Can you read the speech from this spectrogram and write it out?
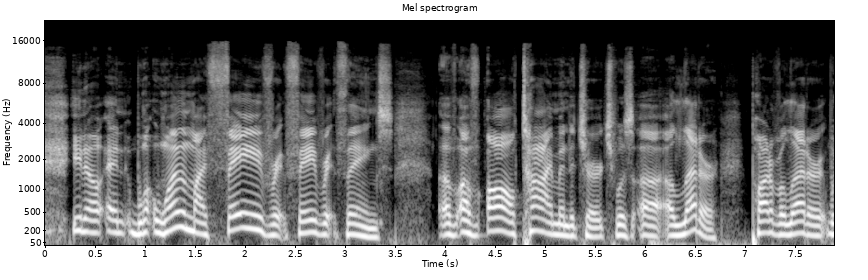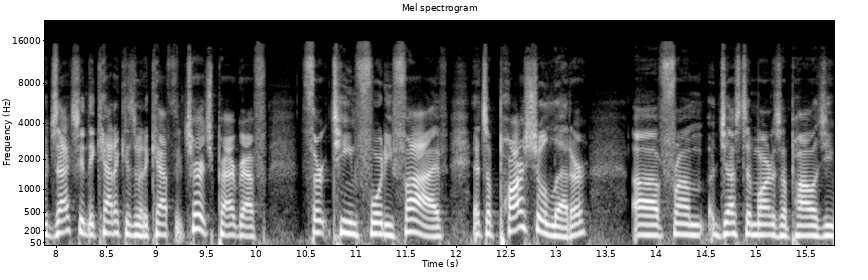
you know and w- one of my favorite favorite things of, of all time in the church was uh, a letter part of a letter which is actually the catechism of the catholic church paragraph 1345 it's a partial letter uh, from Justin Martyr's apology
